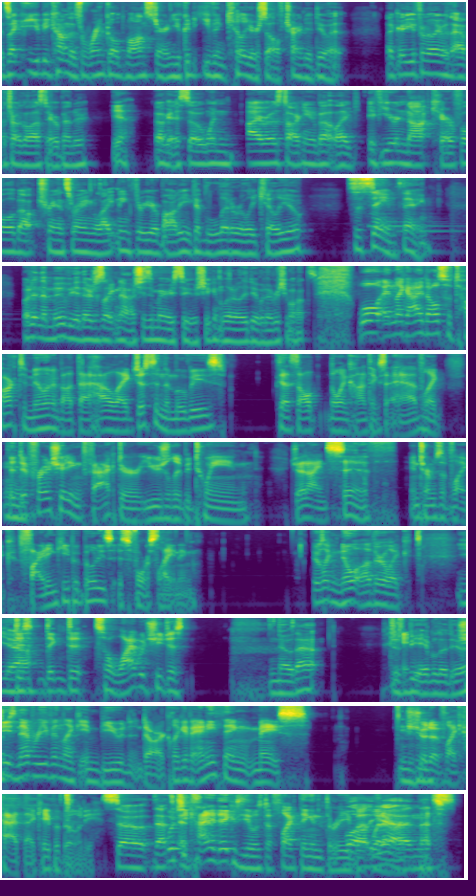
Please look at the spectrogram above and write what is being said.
It's like you become this wrinkled monster and you could even kill yourself trying to do it. Like, are you familiar with Avatar The Last Airbender? Yeah. Okay. So when Iroh's talking about like if you're not careful about transferring lightning through your body, it could literally kill you. It's the same thing. But in the movie, they're just like, no, she's a Mary Sue. She can literally do whatever she wants. Well, and like I'd also talked to Millan about that. How like just in the movies, that's all the only context I have. Like the Mhm. differentiating factor usually between Jedi and Sith in terms of like fighting capabilities is Force lightning. There's like no other like. Yeah. dis- di- di- so why would she just? know that. Just be able to do it. She's never even like imbued in the dark. Like if anything, Mace Mhm. should have like had that capability, So that's which he kind of did because he was deflecting in three. Well, but whatever. yeah, and that's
